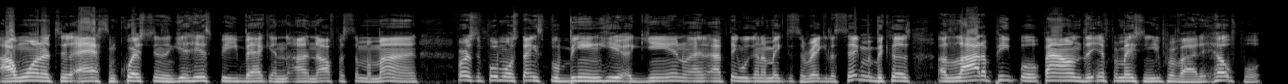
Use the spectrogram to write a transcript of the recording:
I wanted to ask some questions and get his feedback and, and offer some of mine. First and foremost, thanks for being here again. And I think we're going to make this a regular segment because a lot of people found the information you provided helpful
